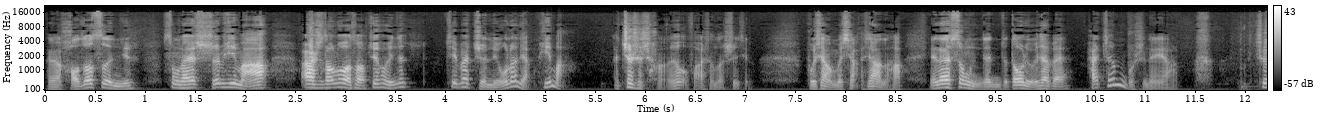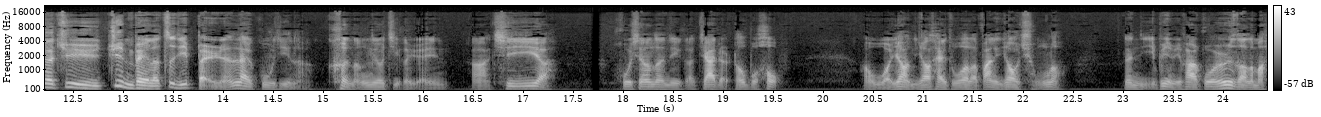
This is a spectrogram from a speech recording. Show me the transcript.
哎呀，好多次你送来十匹马、二十头骆驼，最后人家这边只留了两匹马，这是常有发生的事情，不像我们想象的哈。人来送你的你就都留下呗，还真不是那样。这据俊贝勒自己本人来估计呢，可能有几个原因啊。其一啊，互相的那个家底都不厚。啊！我要你要太多了，把你要穷了，那你不也没法过日子了吗？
